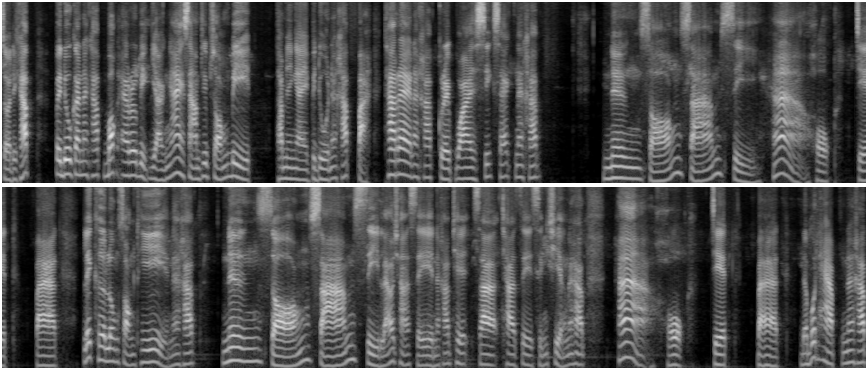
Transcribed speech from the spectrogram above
สวัสดีครับ ไปดูกันนะครับบล็อกแอโรบิกอย่างง่าย 32 บีททำยังไงไปดูนะครับป่ะท่าแรกนะครับ Grape Wide Zigzag นะครับ 1 2 3 4 5 6 7 8 เลขเคอร์ลง 2 ทีนะครับ 1 2 3 4 แล้วชาเซนะครับชชาชาเซสิงเฉียงนะครับ 5 6 7 8 ดับเบิลแท็บนะครับ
